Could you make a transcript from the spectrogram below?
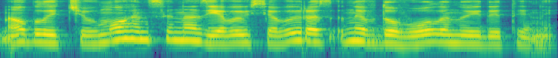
На обличчі в Могенсена з'явився вираз невдоволеної дитини.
